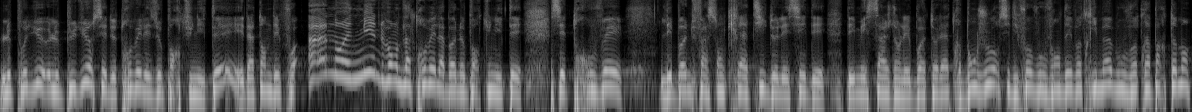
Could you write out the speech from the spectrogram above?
Le plus dur, c'est de trouver les opportunités et d'attendre des fois un an et demi avant de la trouver la bonne opportunité. C'est de trouver les bonnes façons créatives de laisser des, des messages dans les boîtes aux lettres. Bonjour, si des fois vous vendez votre immeuble ou votre appartement.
